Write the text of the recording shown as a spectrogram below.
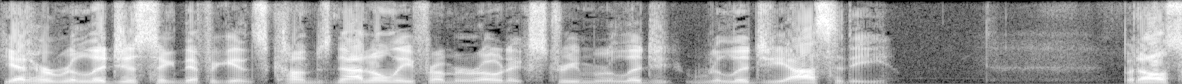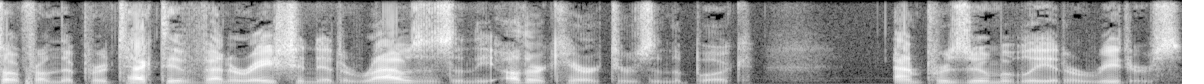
Yet her religious significance comes not only from her own extreme religi- religiosity, but also from the protective veneration it arouses in the other characters in the book, and presumably in her readers.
